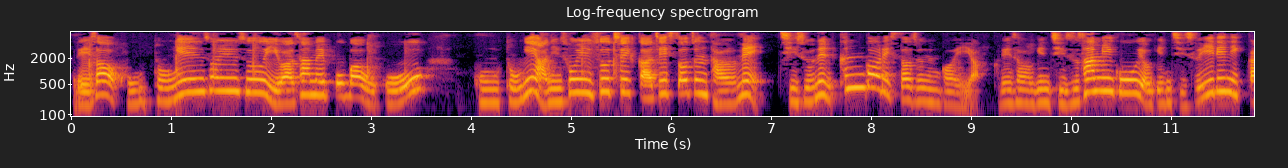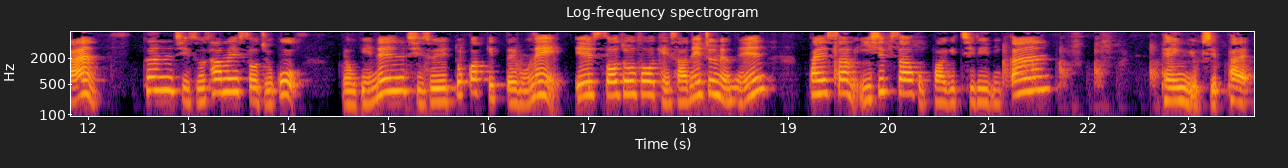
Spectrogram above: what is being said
그래서 공통인 소인수 2와 3을 뽑아오고 공통이 아닌 소인수 7까지 써준 다음에 지수는 큰 거를 써주는 거예요. 그래서 여긴 지수 3이고 여긴 지수 1이니까 큰 지수 3을 써주고 여기는 지수에 똑같기 때문에 1 써줘서 계산해주면은 83, 24 곱하기 7이니까 168.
